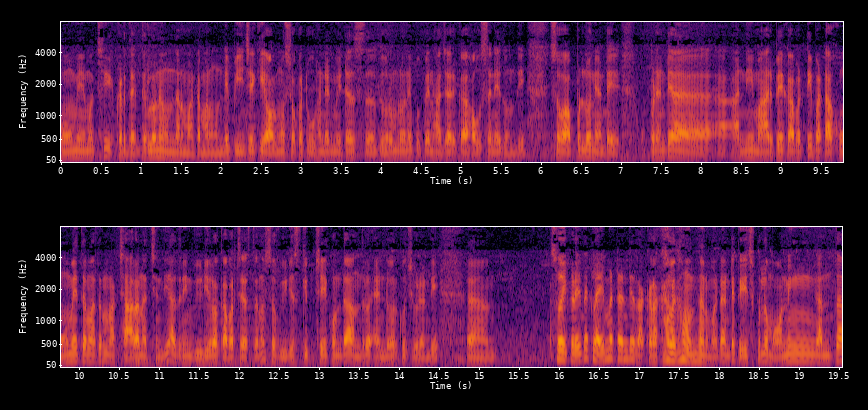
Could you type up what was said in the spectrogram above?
home ఏమొచ్చి ఇక్కడ దగ్గరలోనే ఉందన్నమాట. మనం ఉండే పీజేకి ఆల్మోస్ట్ ఒక టూ హండ్రెడ్ మీటర్స్ దూరంలోనే భూపేన్ హజారికా హౌస్ అనేది ఉంది. సో అప్పుడులోనే అంటే ఇప్పుడంటే అన్నీ మారిపోయాయి కాబట్టి బట్ ఆ హోమ్ అయితే మాత్రం నాకు చాలా నచ్చింది. అది నేను వీడియోలో కవర్ చేస్తాను. సో వీడియో స్కిప్ చేయకుండా అందరూ ఎండ్ వరకు చూడండి. సో ఇక్కడైతే క్లైమేట్ అండి రకరకాలుగా ఉందనమాట అంటే తేజ్పూర్లో మార్నింగ్ అంతా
